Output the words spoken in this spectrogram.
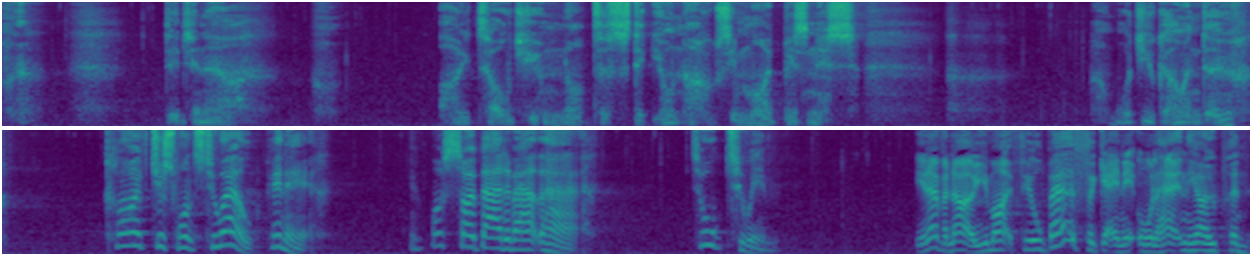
Did you now? I told you not to stick your nose in my business. What'd you go and do? Clive just wants to help, innit? What's so bad about that? Talk to him. You never know, you might feel better for getting it all out in the open.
